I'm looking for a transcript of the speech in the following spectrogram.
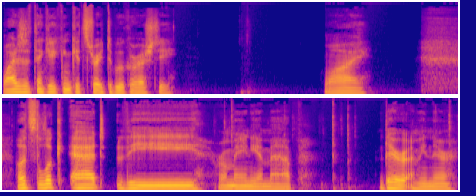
Why does it think it can get straight to Bucharesti? Why? Let's look at the Romania map. There, I mean, there.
